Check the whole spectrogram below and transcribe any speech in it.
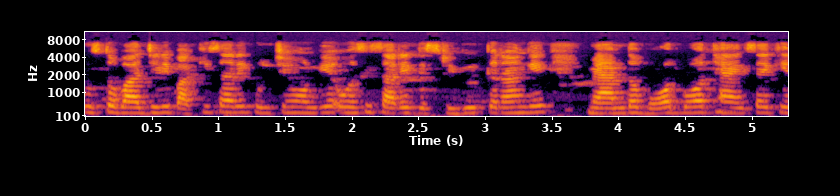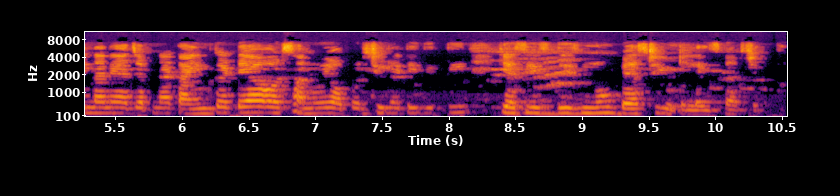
उस तो बाद जो बाकी सारे कुलचे हो गए वो असं सारे डिस्ट्रीब्यूट करा मैम का बहुत बहुत थैंक्स है कि इन्होंने अज अपना टाइम कटिया और सूँ ये ऑपरचुनिटी दी कि असं ਇਸ ਦਿਨ ਨੂੰ ਬੈਸਟ ਯੂਟਿਲਾਈਜ਼ ਕਰ ਸਕੀਏ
